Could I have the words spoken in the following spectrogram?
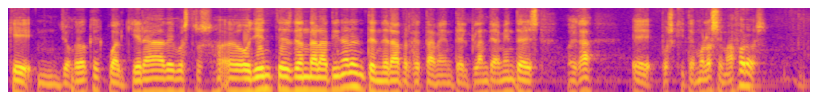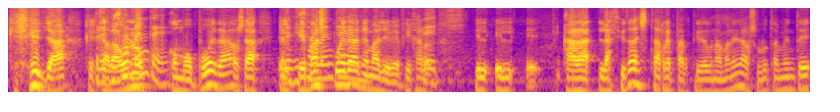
que mm, yo creo que cualquiera de vuestros eh, oyentes de Onda Latina lo entenderá perfectamente. El planteamiento es, oiga, eh, pues quitemos los semáforos. Que ya, que cada uno como pueda, o sea, el que más pueda, que más lleve. Fijaros, eh, el- el- cada, la ciudad está repartida de una manera absolutamente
